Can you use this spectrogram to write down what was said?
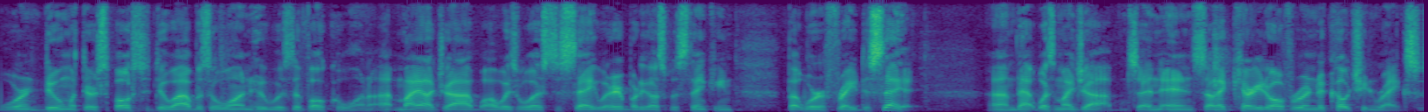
weren't doing what they're supposed to do, I was the one who was the vocal one. Uh, my job always was to say what everybody else was thinking, but we're afraid to say it. Um, that was my job, so, and, and so I carried over into coaching ranks.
